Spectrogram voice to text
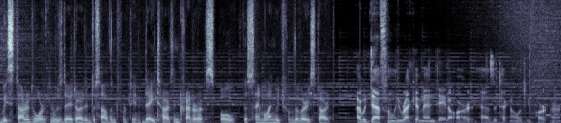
We started working with DataArt in 2014. DataArt and Credorax spoke the same language from the very start. I would definitely recommend DataArt as a technology partner.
